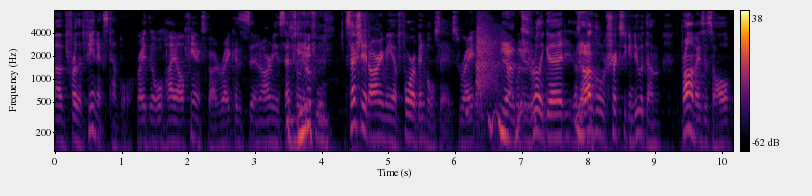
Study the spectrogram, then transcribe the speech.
of, for the Phoenix Temple, right? The old High Elf Phoenix Guard, right? Because it's an army essentially. it's beautiful. Essentially an army of four invulnerable saves, right? Yeah, Which is really good. There's Yeah. a lot of little tricks you can do with them. The problem is it's all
